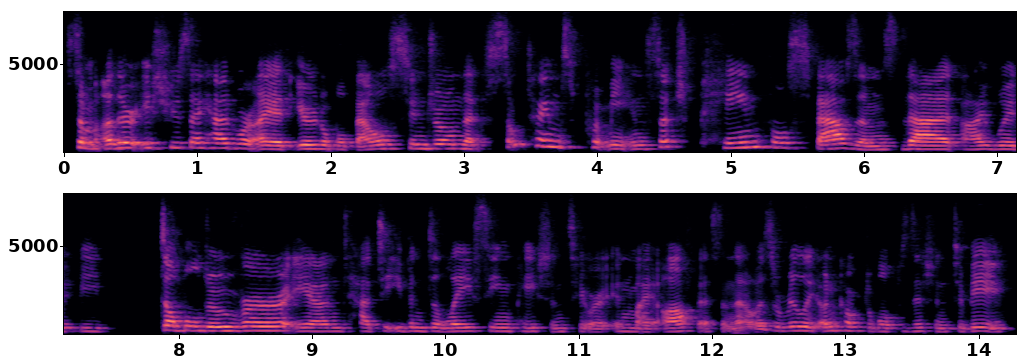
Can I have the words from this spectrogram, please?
some other issues I had were I had irritable bowel syndrome that sometimes put me in such painful spasms that I would be doubled over and had to even delay seeing patients who were in my office. And that was a really uncomfortable position to be.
